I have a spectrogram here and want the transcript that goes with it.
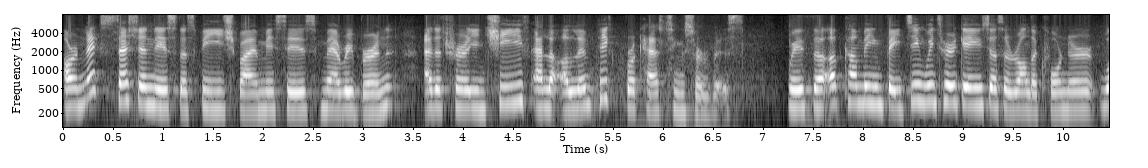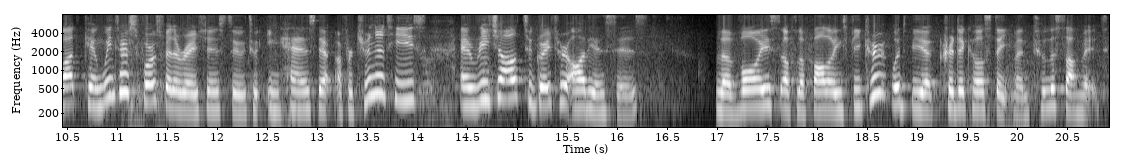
Our next session is the speech by Mrs. Mary Byrne, Editor-in-Chief at the Olympic Broadcasting Service. With the upcoming Beijing Winter Games just around the corner, what can winter sports federations do to enhance their opportunities and reach out to greater audiences? The voice of the following speaker would be a critical statement to the summit,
